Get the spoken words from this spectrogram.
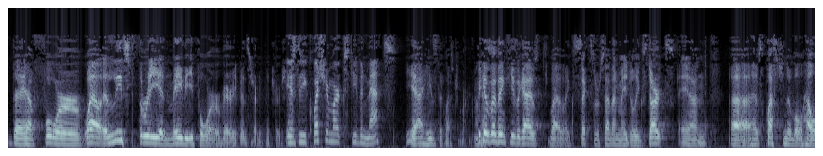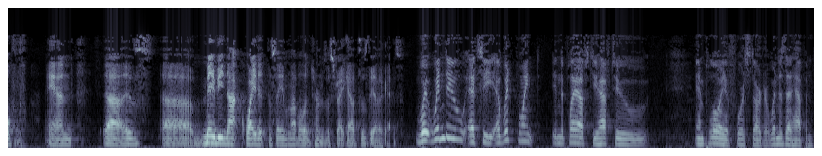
They have four, well, at least three and maybe four very good starting pitchers. Is the question mark Steven Matz? Yeah, he's the question mark. Because I think he's a guy who's what, like six or seven major league starts and uh, has questionable health and uh, is uh, maybe not quite at the same level in terms of strikeouts as the other guys. Wh- When do Etsy? At what point in the playoffs do you have to employ a four starter? When does that happen?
